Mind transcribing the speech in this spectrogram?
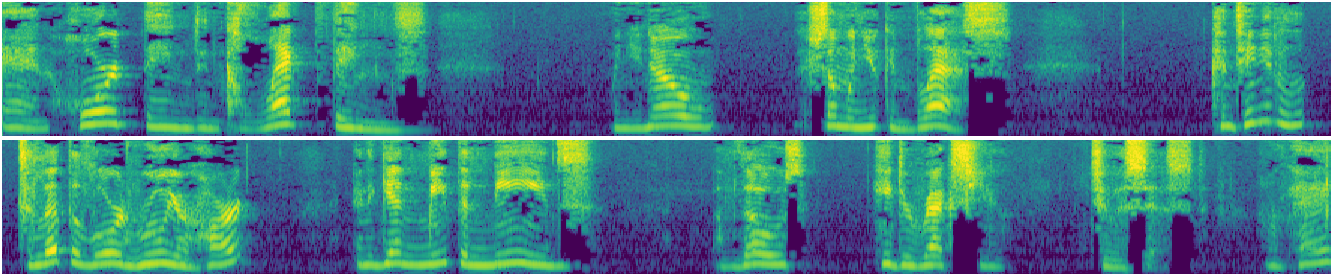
And hoard things and collect things when you know there's someone you can bless. Continue to, to let the Lord rule your heart and again meet the needs of those He directs you to assist. Okay?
